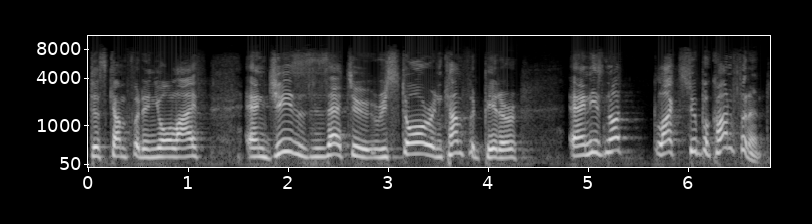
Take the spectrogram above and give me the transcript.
discomfort in your life. And Jesus has had to restore and comfort Peter, and he's not like super confident.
